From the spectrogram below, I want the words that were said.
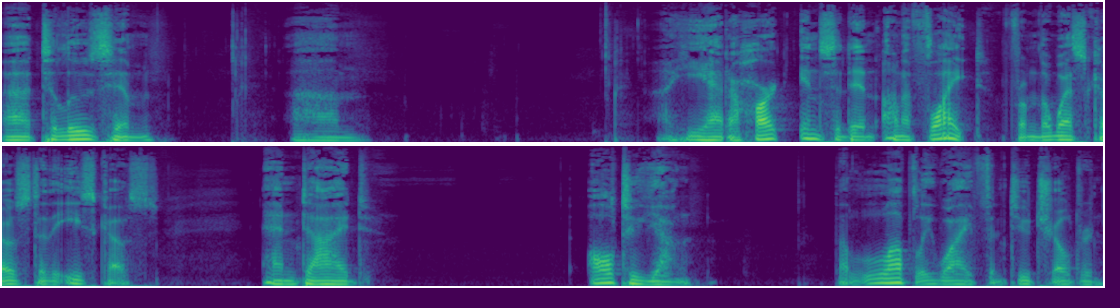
uh, to lose him. Um, uh, he had a heart incident on a flight from the West Coast to the East Coast and died all too young the lovely wife and two children.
